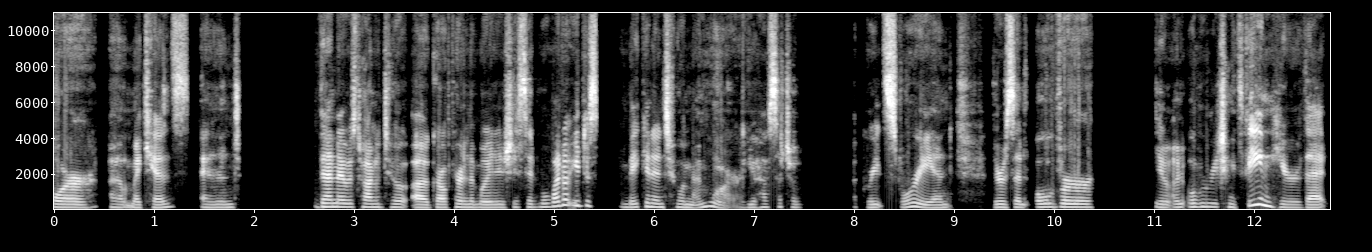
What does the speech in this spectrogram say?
for uh, my kids. And then I was talking to a girlfriend of mine and she said, Well, why don't you just make it into a memoir? You have such a, a great story. And there's an over, you know, an overreaching theme here that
